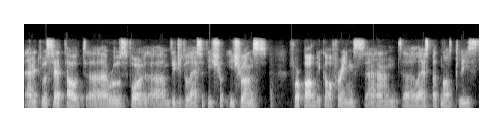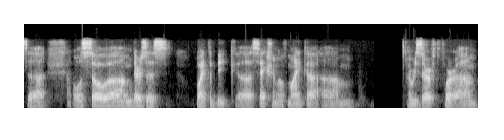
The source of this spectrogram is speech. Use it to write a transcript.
and it will set out uh, rules for um, digital asset issu issuance, for public offerings, and uh, last but not least, uh, also um, there's this quite a big uh, section of MICA um, reserved for um,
